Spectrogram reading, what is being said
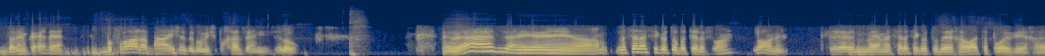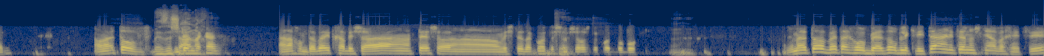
דברים כאלה. בפועל, האיש הזה במשפחה זה אני, זה לא הוא. ואז אני מנסה להשיג אותו בטלפון, לא עונה. מנסה להשיג אותו דרך הוואטסאפ או הביא אחד. אמר, טוב. באיזה שעה אנחנו? אנחנו מדבר איתך בשעה תשע ושתי דקות, תשע כן. ושלוש דקות בבוקר. אני אומר, טוב, בטח הוא באזור בלי קליטה, אני אתן לו שנייה וחצי.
